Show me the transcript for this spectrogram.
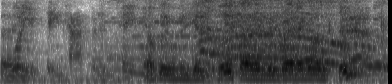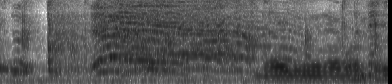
Hey. What do you think happened? His team Hopefully we can get a clip out of it, bro. That goes stupid. No, you need that The one next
